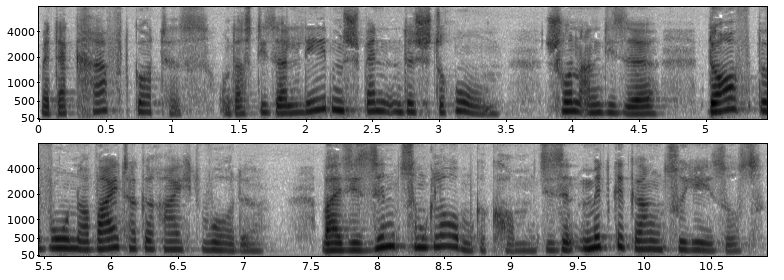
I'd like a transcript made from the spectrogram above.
mit der Kraft Gottes und dass dieser lebensspendende Strom schon an diese Dorfbewohner weitergereicht wurde, weil sie sind zum Glauben gekommen. Sie sind mitgegangen zu Jesus.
